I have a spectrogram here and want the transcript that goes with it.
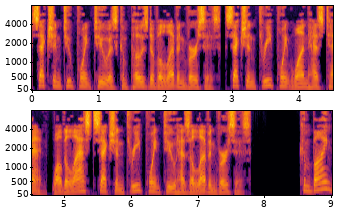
Section 2.2 is composed of 11 verses, Section 3.1 has 10, while the last Section 3.2 has 11 verses. Combined,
